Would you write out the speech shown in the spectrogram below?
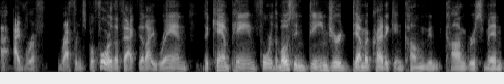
I- have ref- referenced before the fact that I ran the campaign for the most endangered Democratic incumbent congressman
